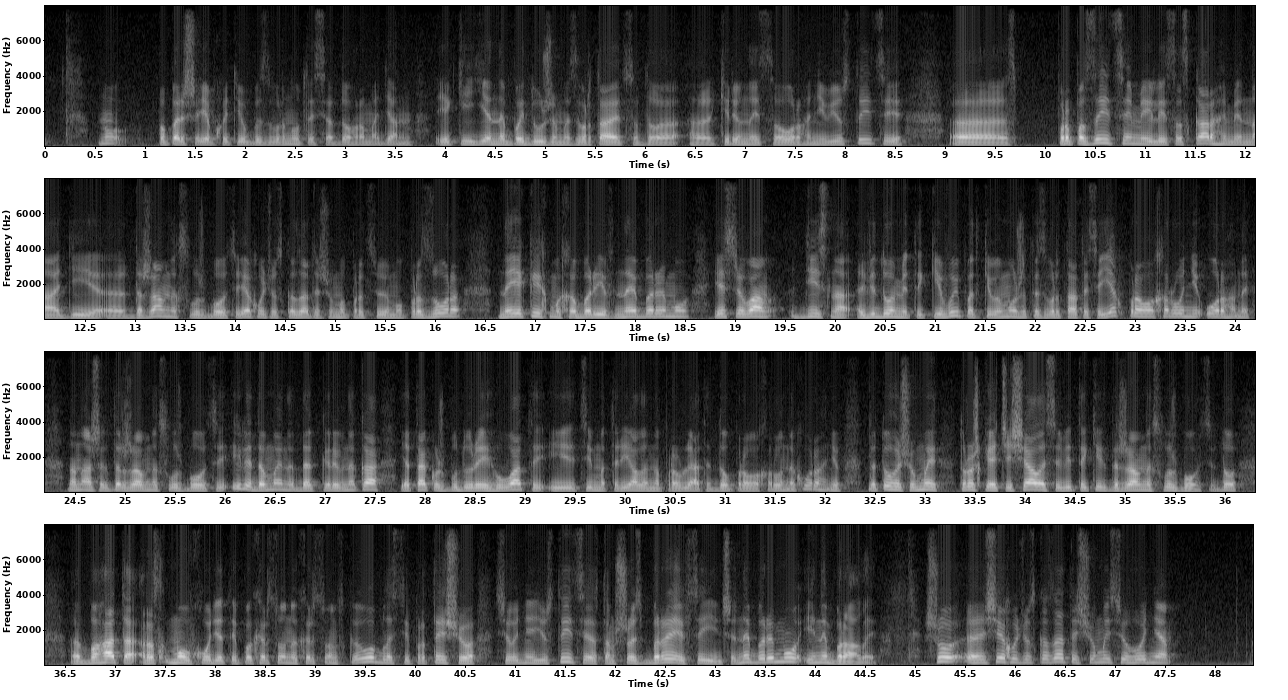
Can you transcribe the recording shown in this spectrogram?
Ну, по-перше, я б хотів би звернутися до громадян, які є небайдужими, звертаються до е, керівництва органів юстиції з пропозиціями і со скаргами на дії е, державних службовців. Я хочу сказати, що ми працюємо прозоро, ніяких ми хабарів не беремо. Якщо вам дійсно відомі такі випадки, ви можете звертатися як в правоохоронні органи на наших державних службовців, і до мене, до керівника. Я також буду реагувати і ці матеріали направляти до правоохоронних органів для того, щоб ми трошки очищалися від таких державних службовців. До Е, Багато розмов ходять і по Херсону Херсонської області про те, що сьогодні юстиція там щось бере і все інше. Не беремо і не брали. Що е, ще хочу сказати, що ми сьогодні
